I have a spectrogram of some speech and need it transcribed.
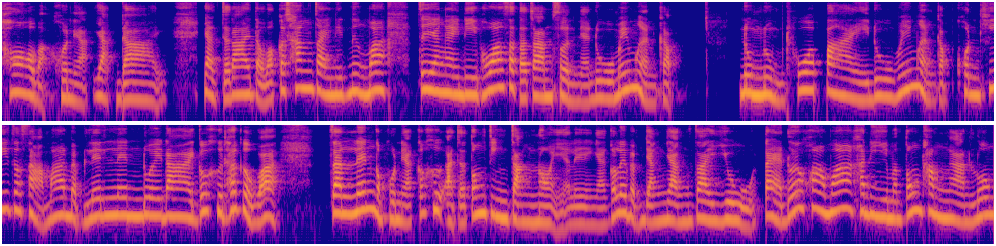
ชอบอะคนเนี้ยอยากได้ อยากจะได้แต่ว่าก็ช่างใจนิดนึงว่าจะยังไงดีเพราะว่าศาสตราจารย์เซินเนี่ยดูไม่เหมือนกับ หนุ่มๆทั่วไปดูไม่เหมือนกับคนที่จะสามารถแบบเล่นๆด้วยได้ ก็คือถ้าเกิดว่าจะเล่นกับคนเนี้ยก็คืออาจจะต้องจริงจังหน่อยอะไรอย่างเงี้ยก็เลยแบบยังยังใจอยู่ แต่ด้วยความว่าคดีมันต้องทำงานร่วม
